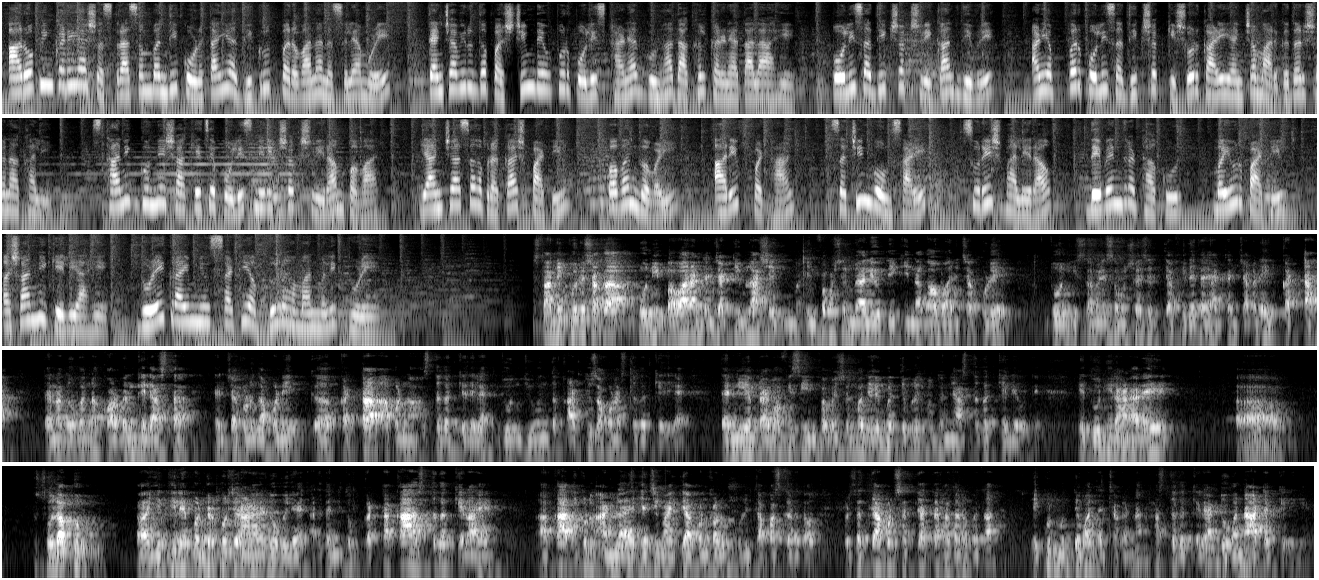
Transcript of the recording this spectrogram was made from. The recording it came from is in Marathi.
आरोपींकडे या शस्त्रासंबंधी कोणताही अधिकृत परवाना नसल्यामुळे त्यांच्याविरुद्ध पश्चिम देवपूर पोलीस ठाण्यात गुन्हा दाखल करण्यात आला आहे. पोलीस अधीक्षक श्रीकांत दिवरे आणि अप्पर पोलीस अधीक्षक किशोर काळे यांच्या मार्गदर्शनाखाली स्थानिक गुन्हे शाखेचे पोलीस निरीक्षक श्रीराम पवार यांच्यासह प्रकाश पाटील पवन गवळी आरिफ पठाण सचिन गोमसाळे सुरेश भालेराव देवेंद्र ठाकूर मयूर पाटील अशांनी केली आहे. धुळे क्राईम न्यूजसाठी अब्दुल रहमान मलिक धुळे. स्थानिक गुन्हे शाखा पोनी पवार आणि त्यांच्या टीमला अशी इन्फॉर्मेशन मिळाली होती की नगाव बारीच्या पुढे दोन इसमे संशयरित्या फिरत आहे आणि त्यांच्याकडे एक कट्टा आहे. त्यांना दोघांना कॉर्डन केले असता त्यांच्याकडून आपण एक कट्टा आपण हस्तगत केलेला आहे. दोन जिवंत काडतूस आपण हस्तगत केलेले आहे. त्यांनी या प्राईम ऑफिस इन्फॉर्मेशनमध्ये हे मध्य प्रदेशमध्ये त्यांनी हस्तगत केले होते. हे दोन्ही राहणारे सोलापूर येथील हे पंढरपूरचे राहणारे दोघेही आहेत. आता त्यांनी तो कट्टा का हस्तगत केला आहे का तिकडून आणला आहे याची माहिती आपण काढून पोलीस तपास करत आहोत. पण सध्या आपण सत्याहत्तर हजार रुपयाचा एकूण मुद्देमाल त्यांच्याकडनं हस्तगत केला आणि दोघांना अटक केलेली आहे.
